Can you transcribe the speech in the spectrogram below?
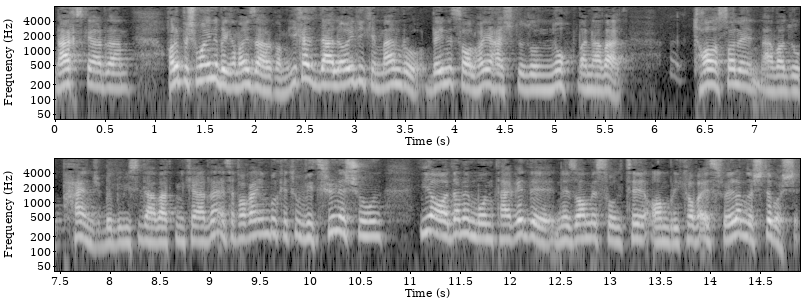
نقص کردم. حالا به شما اینو بگم آقای زرقامی یکی از دلایلی که من رو بین سالهای 89 و 90 تا سال 95 به بی بی سی دعوت می‌کردن اتفاقا این بود که تو ویترینشون یه آدم منتقد نظام سلطه آمریکا و اسرائیل هم داشته باشه.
